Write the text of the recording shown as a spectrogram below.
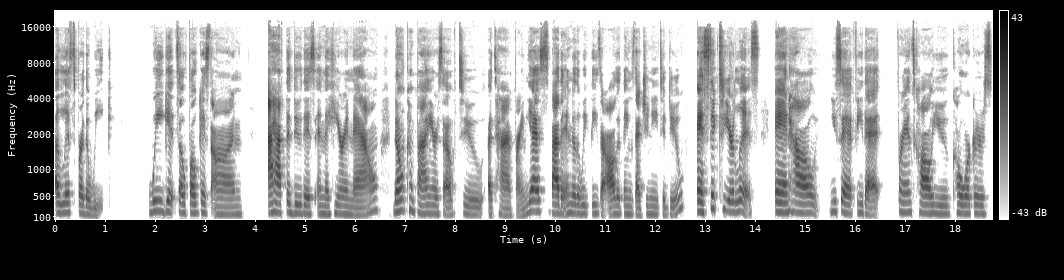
a list for the week. We get so focused on, I have to do this in the here and now. Don't confine yourself to a time frame. Yes, by the end of the week, these are all the things that you need to do and stick to your list. And how you said, Fee, that friends call you, coworkers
